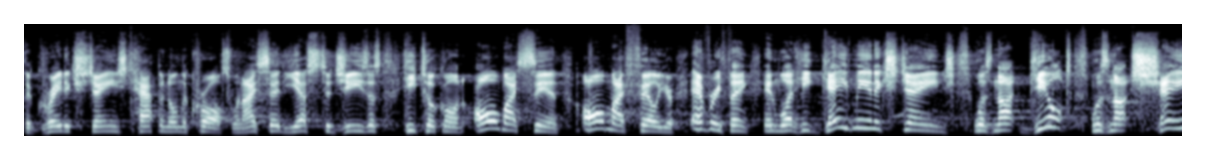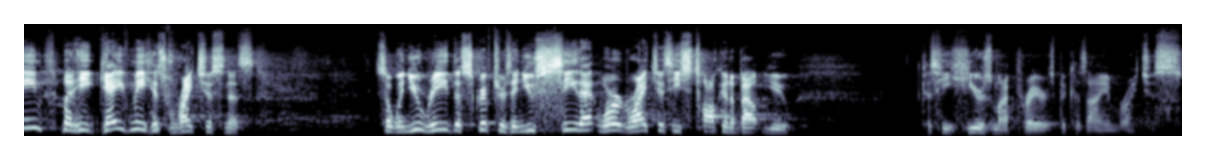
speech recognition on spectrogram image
The great exchange happened on the cross. When I said yes to Jesus, He took on all my sin, all my failure, everything. And what He gave me in exchange was not guilt, was not shame, but He gave me His righteousness. So when you read the scriptures and you see that word righteous, he's talking about you. Because he hears my prayers because I am righteous.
